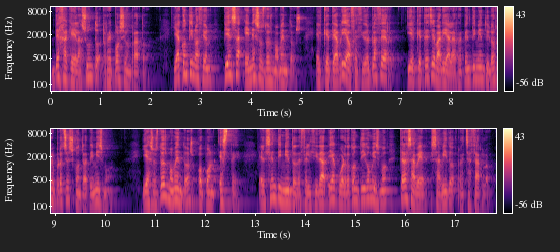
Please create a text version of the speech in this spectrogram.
Deja que el asunto repose un rato, y a continuación piensa en esos dos momentos, el que te habría ofrecido el placer y el que te llevaría al arrepentimiento y los reproches contra ti mismo y a esos dos momentos opon este, el sentimiento de felicidad y acuerdo contigo mismo tras haber sabido rechazarlo.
